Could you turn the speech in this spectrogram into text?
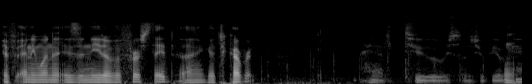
If anyone is in need of a first aid, I got you covered. Two, so it should be Hmm. okay.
